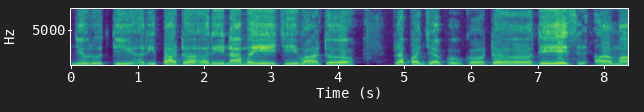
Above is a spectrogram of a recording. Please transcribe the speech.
निवृत्ती हरिपाठ हरी नाम हेची वाट. प्रपंच फुकट देश आमा.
